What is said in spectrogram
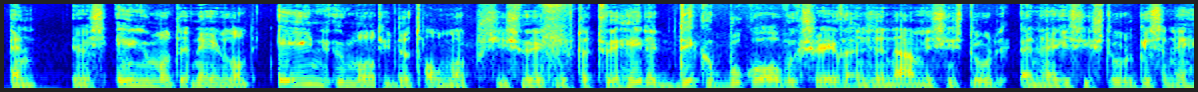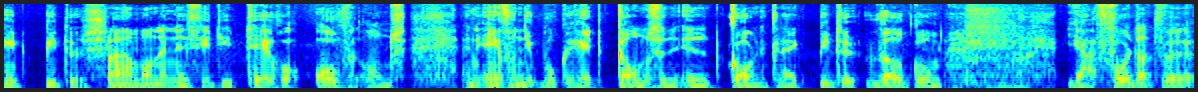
En er is één iemand in Nederland, één iemand die dat allemaal precies weet. Die heeft daar twee hele dikke boeken over geschreven. En zijn naam is historicus. En hij is historicus en hij heet Pieter Slaman. En hij zit hier tegenover ons. En een van die boeken heet Kansen in het Koninkrijk. Pieter, welkom. Ja, voordat we.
